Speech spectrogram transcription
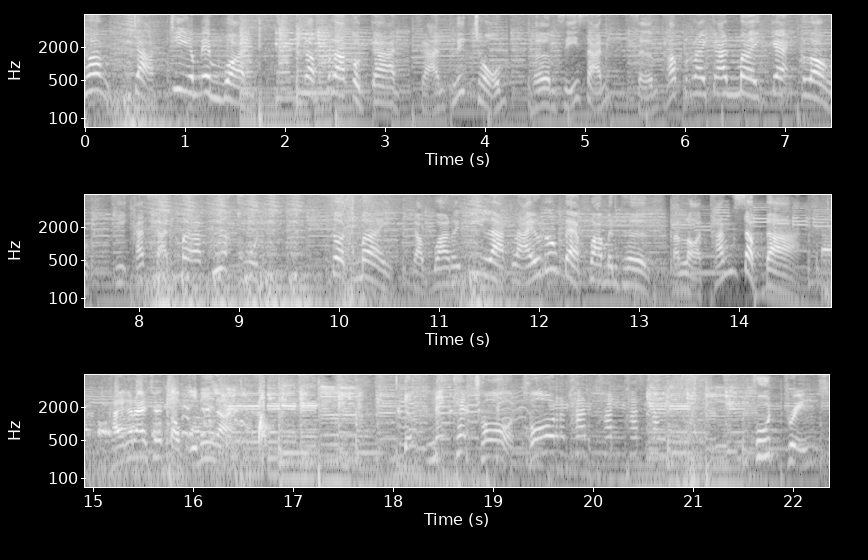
ช่องจาก GMM1 กับปรากฏการณ์การพลิกโฉม เพิ่มสีสัน เสริมทับรายการใหม่แกะกล่อง ที่คัดสรรมาเพื่อคุณ สดใหม่กับวาไรตี้หลากหลายรูปแบบความบันเทิง ตลอดทั้งสัปดาห์ ใครก็ได้ช่วยตบอีนี่หน่อย The Naked Show โทรทัศน์ทัศน์ทัศน์ทัศน์ฟู้ดพรินซ์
